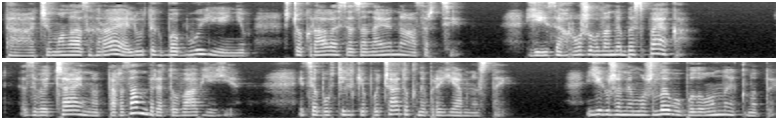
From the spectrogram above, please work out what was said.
та чимала зграя лютих бабуїнів, що кралася за нею назерці. Їй загрожувала небезпека. Звичайно, Тарзан врятував її, і це був тільки початок неприємностей. Їх вже неможливо було уникнути.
